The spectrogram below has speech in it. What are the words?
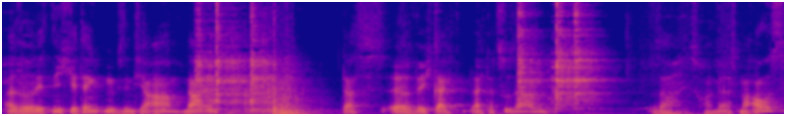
Also jetzt nicht hier denken, wir sind hier arm. Nein, das äh, will ich gleich, gleich dazu sagen. So, jetzt räumen wir erstmal aus.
